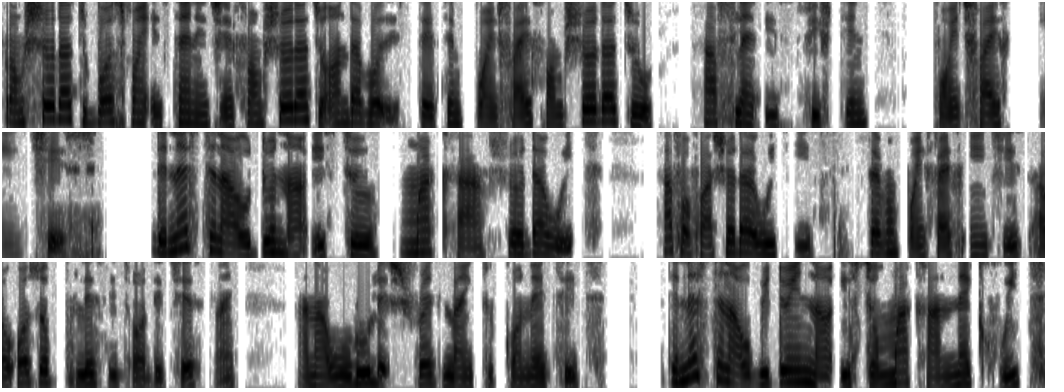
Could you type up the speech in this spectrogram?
from shoulder to bust point is 10 inches. From shoulder to underbust is 13.5. From shoulder to half length is 15.5 inches. The next thing I will do now is to mark her shoulder width. Half of her shoulder width is 7.5 inches. I will also place it on the chest line and I will rule a straight line to connect it. The next thing I will be doing now is to mark her neck width.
